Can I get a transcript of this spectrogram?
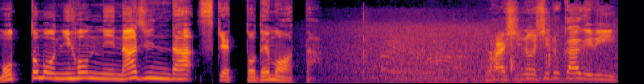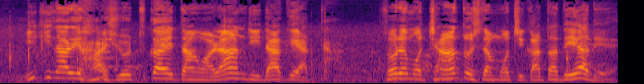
最も日本に馴染んだ助っ人でもあった。わしの知る限りいきなり箸を使えたんはランディだけやった。それもちゃんとした持ち方でやで。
